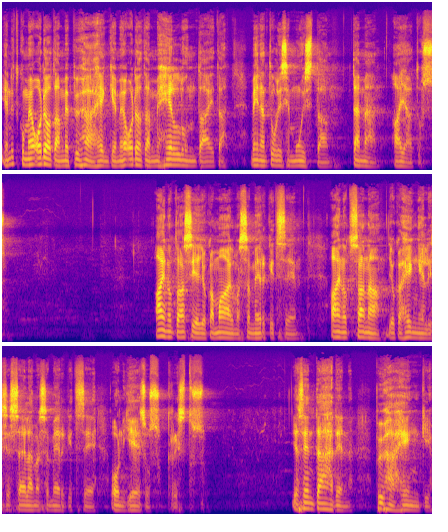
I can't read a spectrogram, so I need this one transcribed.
Ja nyt kun me odotamme pyhää henkeä, me odotamme helluntaita, meidän tulisi muistaa tämä ajatus. Ainut asia, joka maailmassa merkitsee, ainut sana, joka hengellisessä elämässä merkitsee, on Jeesus Kristus. Ja sen tähden pyhä henki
